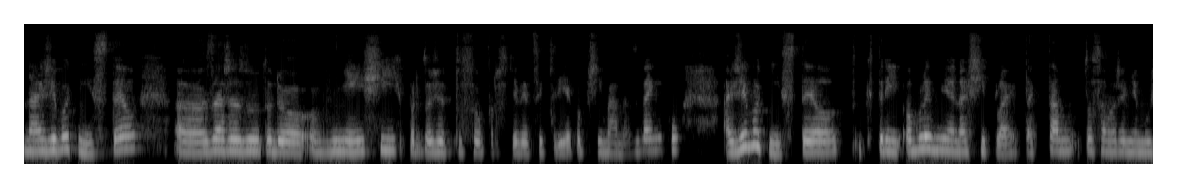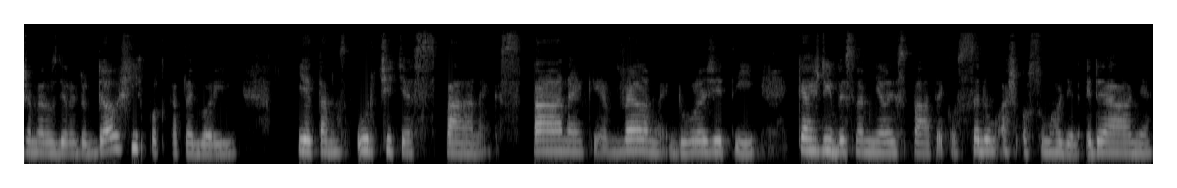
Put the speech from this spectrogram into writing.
Náš životní styl, uh, zařazuju to do vnějších, protože to jsou prostě věci, které jako přijímáme zvenku. A životní styl, který ovlivňuje naší play, tak tam to samozřejmě můžeme rozdělit do dalších podkategorií je tam určitě spánek. Spánek je velmi důležitý. Každý bychom měli spát jako 7 až 8 hodin ideálně.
